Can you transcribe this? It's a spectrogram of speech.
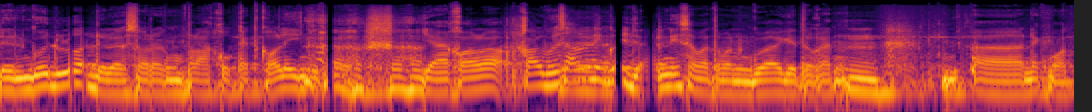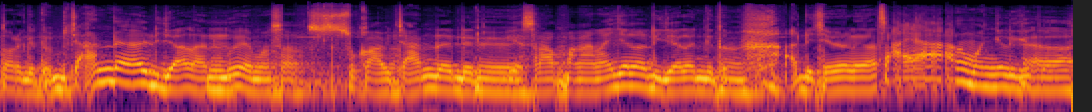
Dan gue dulu adalah seorang pelaku catcalling gitu. Ya kalau kalau misalnya nih gue jalan nih sama teman gue gitu kan. Eh, naik motor gitu. Bercanda di jalan. Gue emang suka bercanda dan ya serampangan aja lah di jalan gitu. Ada cewek lewat sayang manggil gitu. Ah.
